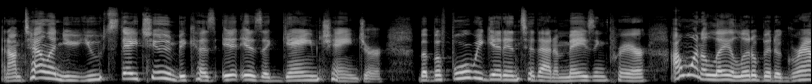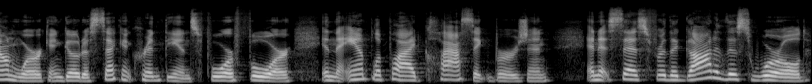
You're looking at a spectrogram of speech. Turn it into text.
And I'm telling you, you stay tuned because it is a game changer. But before we get into that amazing prayer, I want to lay a little bit of groundwork and go to 2 Corinthians 4 4 in the Amplified Classic version. And it says, For the God of this world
